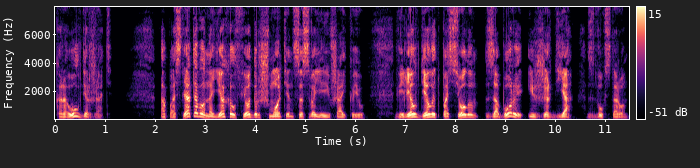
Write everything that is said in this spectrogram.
караул держать. А после того наехал Федор Шмотин со своей шайкою, велел делать по селам заборы из жердья с двух сторон,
